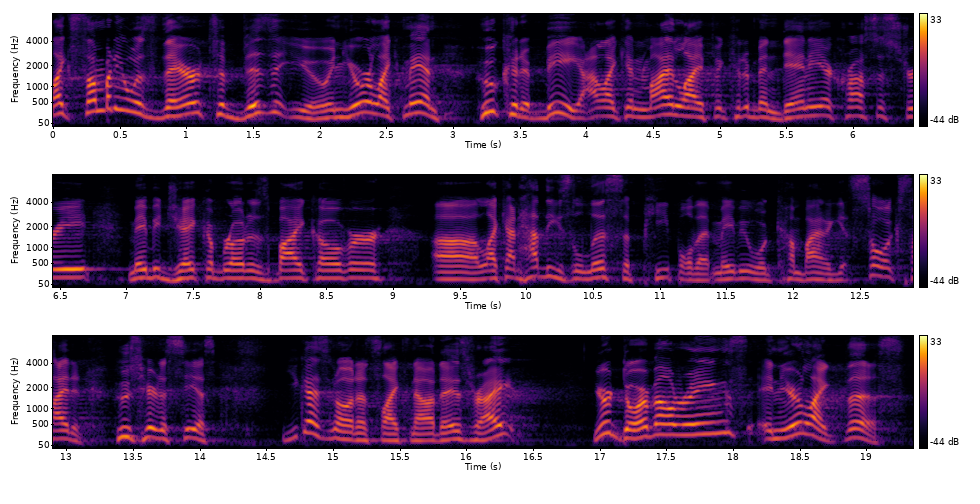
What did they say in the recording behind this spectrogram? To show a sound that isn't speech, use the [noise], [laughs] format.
Like somebody was there to visit you, and you were like, man, who could it be? I like in my life, it could have been Danny across the street. Maybe Jacob rode his bike over. Uh, like I'd have these lists of people that maybe would come by and I'd get so excited. Who's here to see us? You guys know what it's like nowadays, right? Your doorbell rings and you're like this.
